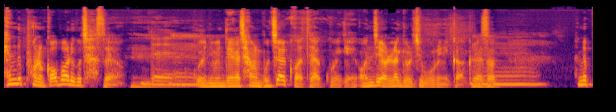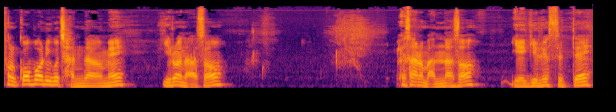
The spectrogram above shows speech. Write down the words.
핸드폰을 꺼버리고 잤어요. 음. 네. 왜냐면 내가 잠을 못 잘 것 같아갖고 이게 언제 연락이 올지 모르니까 그래서 음. 핸드폰을 꺼버리고 잔 다음에 일어나서 회사를 만나서 얘기를 했을 때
